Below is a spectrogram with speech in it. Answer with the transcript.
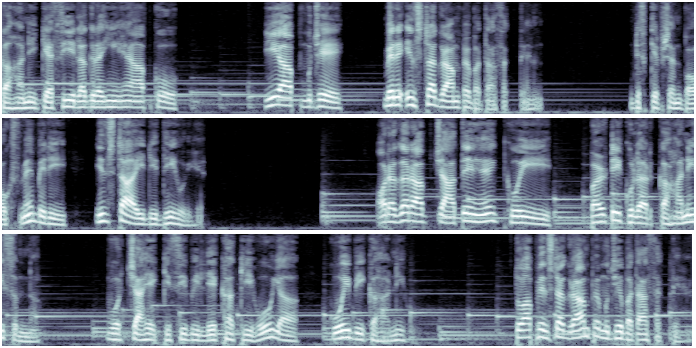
कहानी कैसी लग रही है आपको? ये आप मुझे मेरे इंस्टाग्राम पे बता सकते हैं। डिस्क्रिप्शन बॉक्स में मेरी इंस्टा आईडी दी हुई है। और अगर आप चाहते हैं कोई पर्टिकुलर कहानी सुनना, वो चाहे किसी भी लेखक की हो या कोई भी कहानी हो तो आप इंस्टाग्राम पे मुझे बता सकते हैं।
